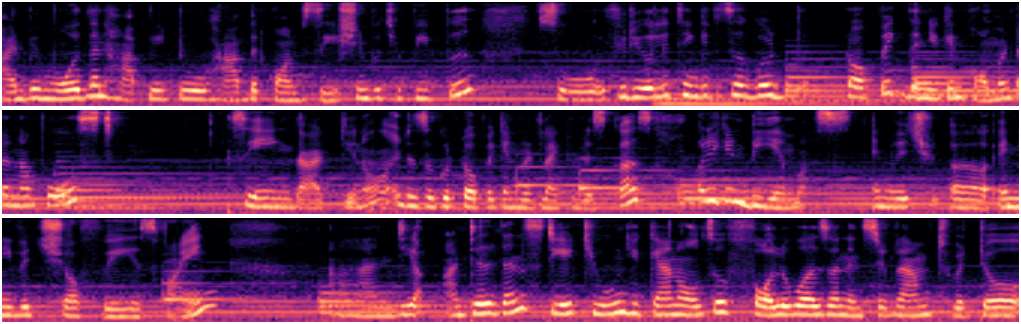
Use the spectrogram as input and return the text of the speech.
i'd be more than happy to have that conversation with you people. So if you really think it's a good topic then you can comment on our post saying that you know it is a good topic and we'd like to discuss or you can dm us in which uh, any which of way is fine and yeah until then stay tuned. You can also follow us on instagram twitter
